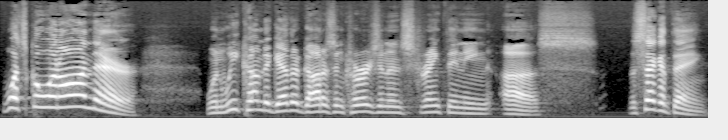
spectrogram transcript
What's going on there? When we come together, God is encouraging and strengthening us. The second thing,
